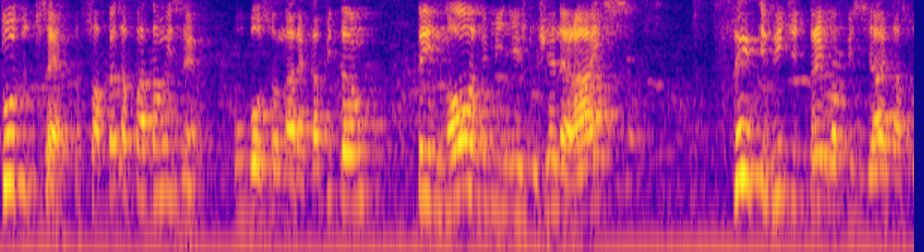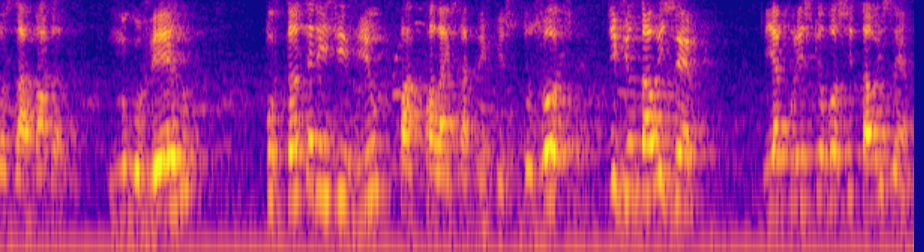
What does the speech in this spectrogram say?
tudo certo. Só pega para dar um exemplo. O Bolsonaro é capitão, tem nove ministros generais, 123 oficiais das Forças Armadas no governo, portanto, eles deviam, para falar em sacrifício dos outros, deviam dar o exemplo. E é por isso que eu vou citar o exemplo.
